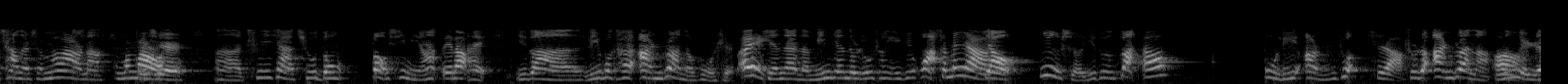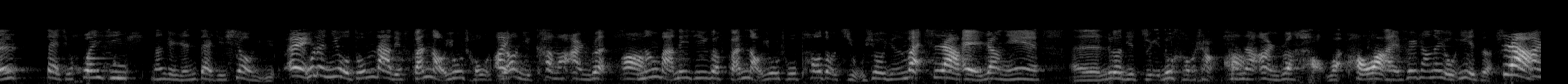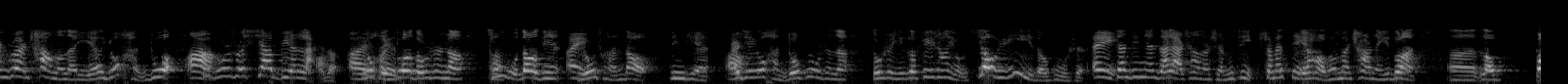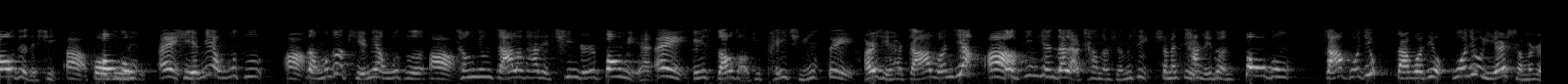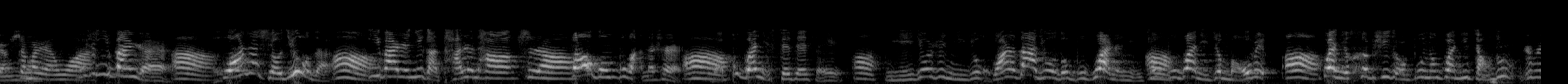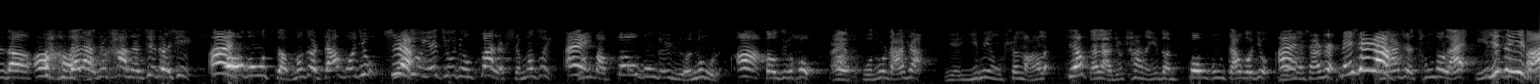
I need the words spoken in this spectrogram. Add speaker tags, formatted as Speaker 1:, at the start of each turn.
Speaker 1: 什么帽呢？
Speaker 2: 什么帽？
Speaker 1: 是呃春夏秋冬报戏名。
Speaker 2: 对了，
Speaker 1: 哎，一段离不开二人转的故事。
Speaker 2: 哎，
Speaker 1: 现在呢，民间都流传一句话，
Speaker 2: 什么呀？
Speaker 1: 叫宁舍一顿饭
Speaker 2: 啊，
Speaker 1: 不离二人转。
Speaker 2: 是啊，
Speaker 1: 说这二人转呢，能给人。带去欢心，能给人带去笑语。
Speaker 2: 哎，
Speaker 1: 无论你有多么大的烦恼忧愁，只要你看完暗传，能把那些个烦恼忧愁抛到九霄云外。
Speaker 2: 是啊，
Speaker 1: 哎，让您呃乐的嘴都合不上。现在暗传好啊，
Speaker 2: 好啊，
Speaker 1: 哎，非常的有意思。
Speaker 2: 是啊，
Speaker 1: 暗传唱的呢也有很多
Speaker 2: 啊，
Speaker 1: 不是说瞎编来的，
Speaker 2: 哎，
Speaker 1: 有很多都是呢从古到今流传到今天，而且有很多故事呢都是一个非常有教育意义的故事。
Speaker 2: 哎，
Speaker 1: 像今天咱俩唱的什么戏？
Speaker 2: 什么戏？
Speaker 1: 给好朋友们唱上一段呃老。包家的戏
Speaker 2: 啊，
Speaker 1: 包
Speaker 2: 公哎，
Speaker 1: 铁面无私
Speaker 2: 啊，
Speaker 1: 怎么个铁面无私
Speaker 2: 啊？
Speaker 1: 曾经砸了他的亲侄包勉，
Speaker 2: 哎，
Speaker 1: 给嫂嫂去赔情，
Speaker 2: 对，
Speaker 1: 而且还砸銮驾
Speaker 2: 啊。
Speaker 1: 到今天咱俩唱的什么戏？
Speaker 2: 什么戏？
Speaker 1: 唱了一段包公。砸国舅，
Speaker 2: 砸国舅，
Speaker 1: 国舅爷什么人物？
Speaker 2: 什么人物啊？
Speaker 1: 不是一般人
Speaker 2: 啊！
Speaker 1: 皇上小舅子
Speaker 2: 啊！
Speaker 1: 一般人你敢谈论他？
Speaker 2: 是啊！
Speaker 1: 包公不管那事儿
Speaker 2: 啊！
Speaker 1: 不管你谁谁谁
Speaker 2: 啊！
Speaker 1: 你就是你就皇上大舅都不惯着你，就不惯你这毛病
Speaker 2: 啊！
Speaker 1: 惯你喝啤酒不能惯你长肚，知不知道？
Speaker 2: 啊！
Speaker 1: 咱俩就看了这段戏，包公怎么个砸国舅？
Speaker 2: 是
Speaker 1: 舅爷究竟犯了什么罪？
Speaker 2: 哎，
Speaker 1: 能把包公给惹怒了
Speaker 2: 啊！
Speaker 1: 到最后，哎，虎头铡下也一命身亡了。
Speaker 2: 行，
Speaker 1: 咱俩就唱了一段包公砸国舅。
Speaker 2: 哎。
Speaker 1: 啥事
Speaker 2: 没事
Speaker 1: 啊，啥事从头来，
Speaker 2: 一字一板，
